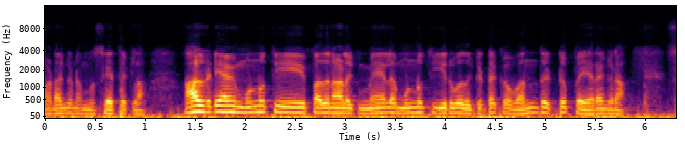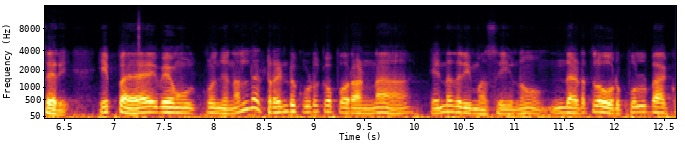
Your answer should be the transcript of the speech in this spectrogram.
மடங்கு நம்ம சேர்த்துக்கலாம். ஆல்ரெடி அவன் முந்நூற்றி பதினாலுக்கு மேலே முந்நூற்றி இருபது கிட்டக்க வந்துட்டு இப்போ இறங்குறான். சரி இப்போ இவன் கொஞ்சம் நல்ல ட்ரெண்டு கொடுக்க போகிறான்னா என்ன தெரியுமா செய்யணும்? இந்த இடத்துல ஒரு புல் பேக்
